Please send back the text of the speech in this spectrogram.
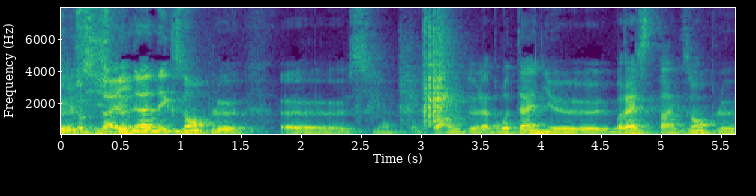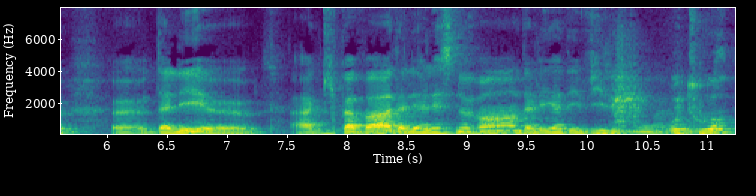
euh, si taille je donnais un exemple, euh, si on, on parle de la Bretagne, euh, Brest par exemple, euh, d'aller euh, à Guipava, d'aller à l'Esnevin, d'aller à des villes où autour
